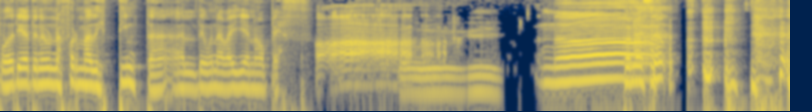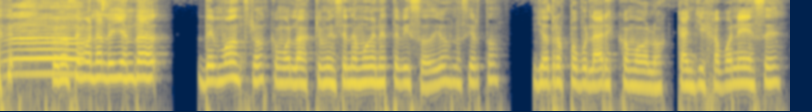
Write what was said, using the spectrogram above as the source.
podría tener una forma distinta al de una ballena o pez. Ah, no. Conoce- Conocemos la leyenda de monstruos como las que mencionamos en este episodio, ¿no es cierto? y otros populares como los kanji japoneses,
